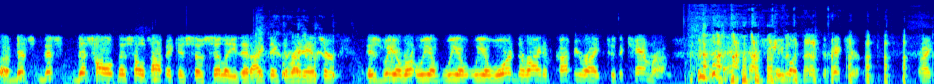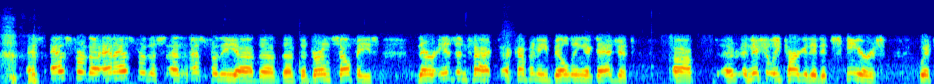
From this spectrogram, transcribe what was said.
Uh, this this this whole this whole topic is so silly that I think the right answer is we award, we we we award the right of copyright to the camera because that's actually what took the picture, right? As as for the and as for this as, as for the, uh, the the the drone selfies, there is in fact a company building a gadget uh, initially targeted at skiers, which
